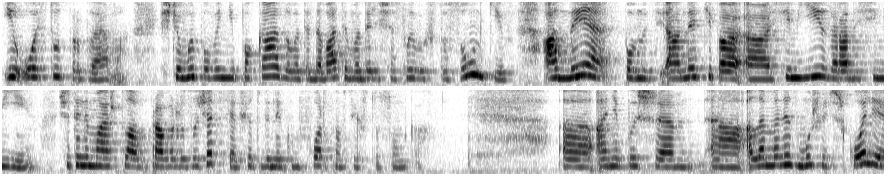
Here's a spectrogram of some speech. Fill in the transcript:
І ось тут проблема, що ми повинні показувати, давати модель щасливих стосунків, а не повноці, а не типа сім'ї заради сім'ї. Що ти не маєш права розлучатися, якщо тобі некомфортно в цих стосунках. Аня пише, але мене змушують в школі,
